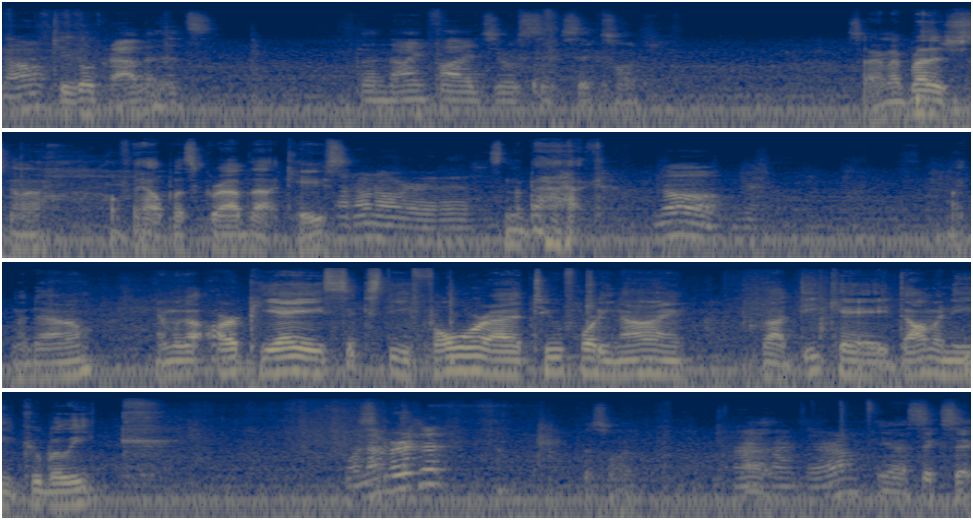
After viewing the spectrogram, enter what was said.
No. Can you go grab it? It's the 95066 one. Sorry, my brother's just gonna hopefully help us grab that case. I don't know where it is. It's in the back. No. Mike Modano. Um, and we got RPA 64 out of 249. We got DK Dominik Kubalik. What number is it? This one. Nine five zero. Yeah, 66.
